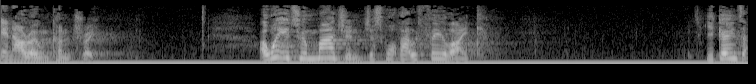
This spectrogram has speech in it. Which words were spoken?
in our own country. I want you to imagine just what that would feel like. You're going to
